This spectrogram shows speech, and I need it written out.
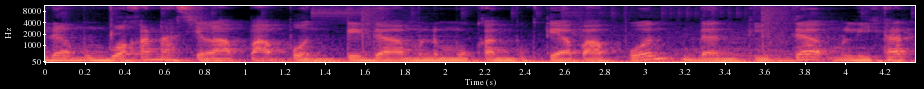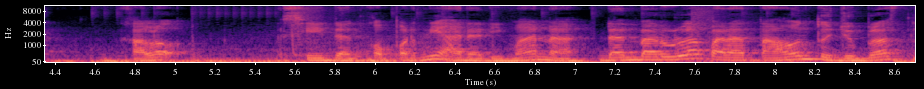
tidak membuahkan hasil apa pun. Tidak menemukan bukti apa pun dan tidak melihat kalau si Dan Cooper ini ada di mana. Dan barulah pada tahun 1780,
